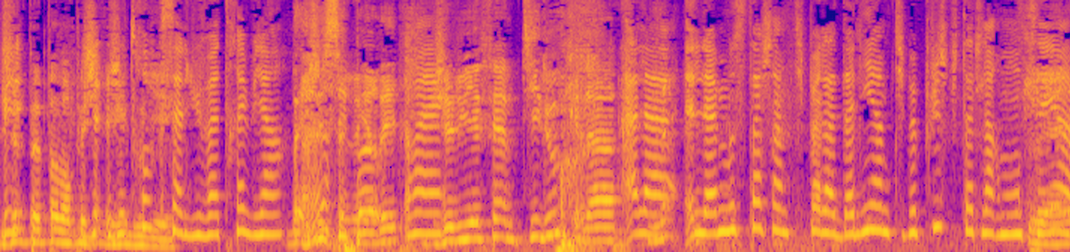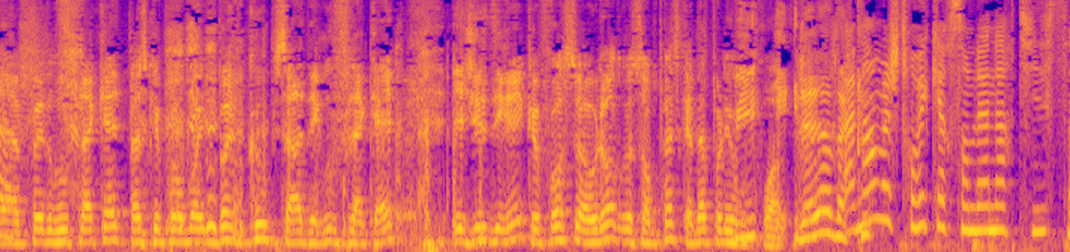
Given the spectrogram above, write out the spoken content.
je ne peux pas Je, m'empêcher de je trouve que ça lui va très bien. Bah, Hein, je sais pas. Ouais. Je lui ai fait un petit look là. À la, la moustache un petit peu à la Dali, un petit peu plus, peut-être la remonter. Ouais, euh, un peu de roux flaquette parce que pour moi une bonne coupe ça a des roux flaquettes et je dirais que François Hollande ressemble presque à Napoléon III. il a l'air Ah non, mais je trouvais qu'il ressemblait à un artiste.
